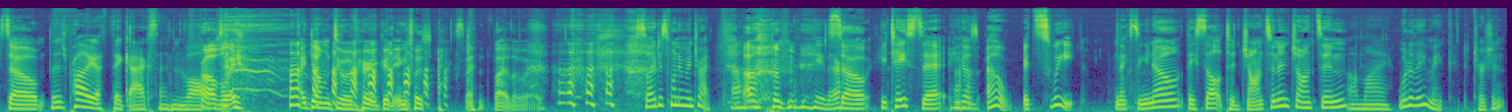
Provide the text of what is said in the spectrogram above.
So There's probably a thick accent involved. Probably. I don't do a very good English accent, by the way. So I just won't even try. Um, Neither. so he tastes it. He goes, "Oh, it's sweet." Next thing you know, they sell it to Johnson and Johnson. Oh, my. What do they make? Detergent,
